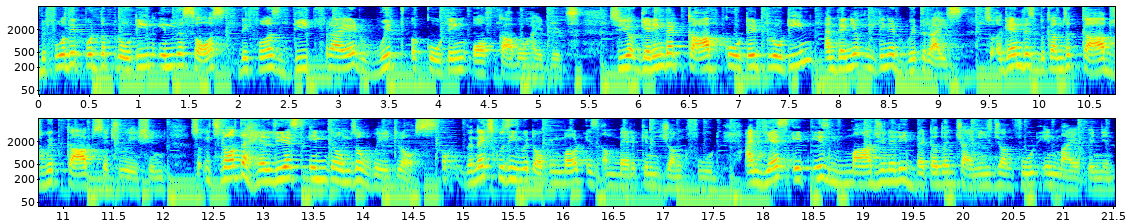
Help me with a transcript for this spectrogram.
Before they put the protein in the sauce, they first deep fry it with a coating of carbohydrates. So you're getting that carb coated protein and then you're eating it with rice. So again, this becomes a carbs with carbs situation. So it's not the healthiest in terms of weight loss. The next cuisine we're talking about is American junk food. And yes, it is marginally better than Chinese junk food in my opinion.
